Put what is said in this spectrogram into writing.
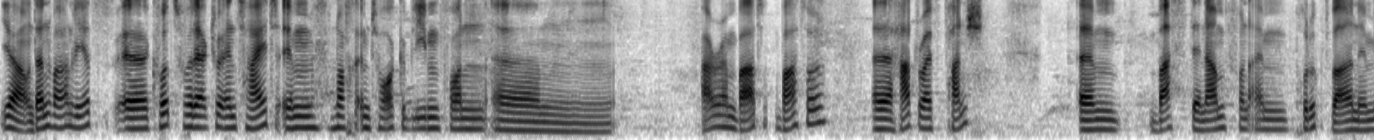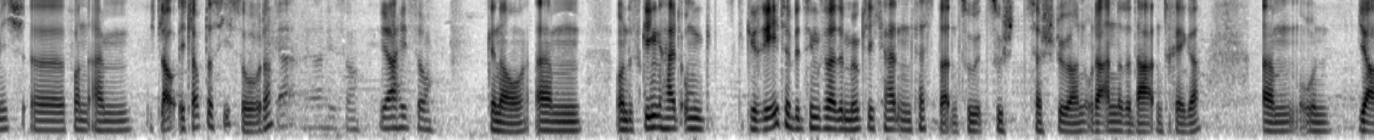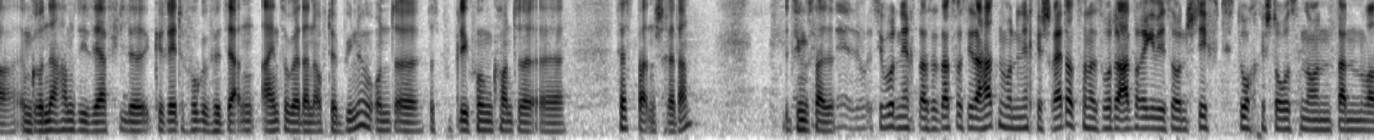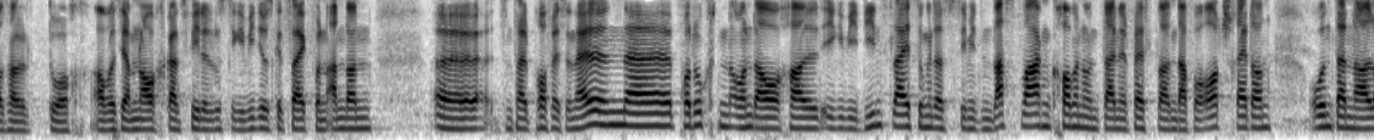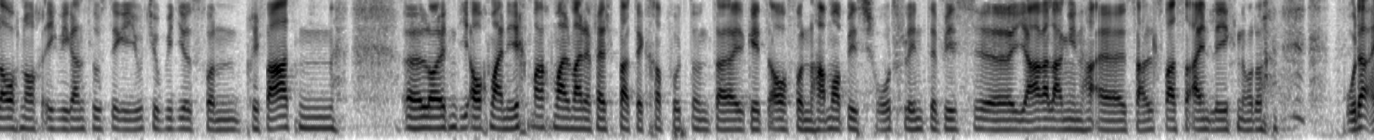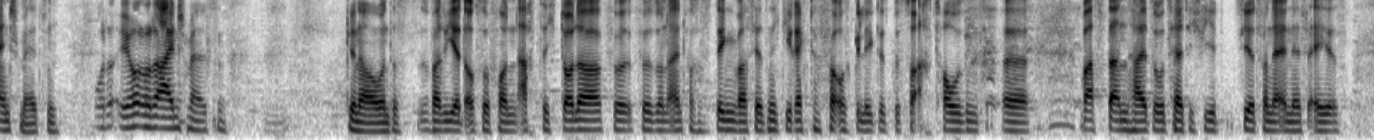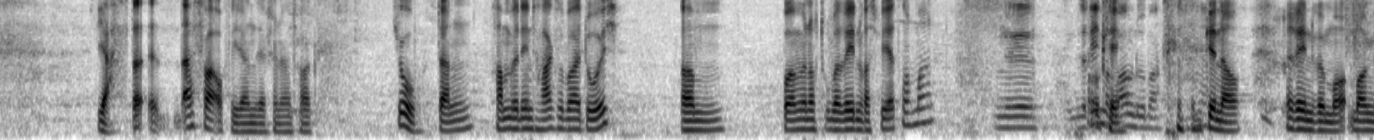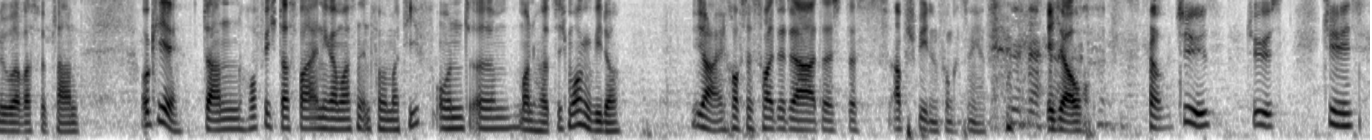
Ja, und dann waren wir jetzt äh, kurz vor der aktuellen Zeit im, noch im Talk geblieben von ähm, Aram Barth Barthol, äh, Hard Drive Punch, ähm, was der Name von einem Produkt war, nämlich äh, von einem, ich glaube, ich glaub, das hieß so, oder? Ja, ja, hieß so. Ja, hieß so. Genau. Ähm, und es ging halt um Geräte bzw. Möglichkeiten, Festplatten zu, zu zerstören oder andere Datenträger. Ähm, und ja, im Grunde haben sie sehr viele Geräte vorgeführt. Sie hatten eins sogar dann auf der Bühne und äh, das Publikum konnte äh, Festplatten schreddern. Beziehungsweise. Nee, sie, sie wurden nicht, also das, was sie da hatten, wurde nicht geschreddert, sondern es wurde einfach irgendwie so ein Stift durchgestoßen und dann war es halt durch. Aber sie haben auch ganz viele lustige Videos gezeigt von anderen äh, zum Teil professionellen äh, Produkten und auch halt irgendwie Dienstleistungen, dass sie mit dem Lastwagen kommen und deine Festplatten da vor Ort schreddern und dann halt auch noch irgendwie ganz lustige YouTube-Videos von privaten äh, Leuten, die auch meinen, ich mach mal meine Festplatte kaputt und da geht es auch von Hammer bis Schrotflinte bis äh, jahrelang in äh, Salzwasser einlegen oder, Oder einschmelzen. oder, ja, oder einschmelzen. Genau, und das variiert auch so von 80 Dollar für, für so ein einfaches Ding, was jetzt nicht direkt dafür ausgelegt ist, bis zu 8000, äh, was dann halt so zertifiziert von der NSA ist. Ja, da, äh, das war auch wieder ein sehr schöner Tag. Jo, dann haben wir den Tag soweit durch. Ähm, wollen wir noch drüber reden, was wir jetzt noch machen? Nö, reden Okay. wir morgen drüber. genau, reden wir mo morgen drüber, was wir planen. Okay, dann hoffe ich, das war einigermaßen informativ und ähm, man hört sich morgen wieder. Ja, ich hoffe, dass heute der, das, das Abspielen funktioniert. Ich auch. Ja, tschüss. Tschüss. Tschüss.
